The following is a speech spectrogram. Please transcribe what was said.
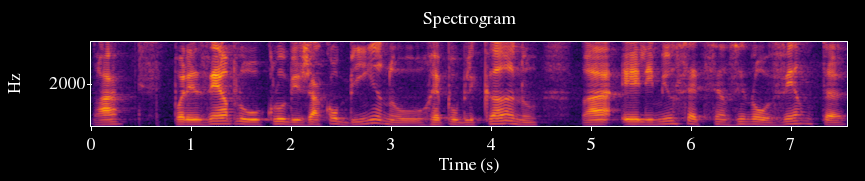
Tá? Por exemplo, o clube jacobino, o republicano, tá? ele em 1790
